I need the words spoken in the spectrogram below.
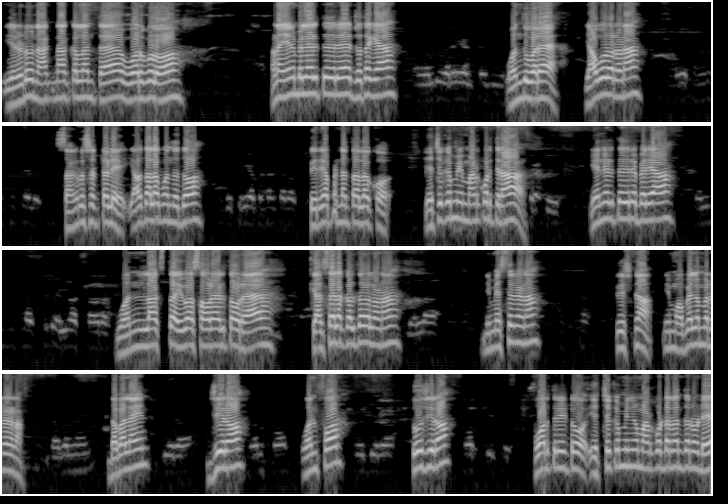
ಎರಡು ನಾಲ್ಕು ನಾಲ್ಕಲ್ಲ ಅಂತ ಓರ್ಗಳು. ಅಣ್ಣ, ಏನ್ ಬೆಲೆ ಹೇಳ್ತಿದ್ರೆ ಜೊತೆಗೆ? ಒಂದೂವರೆ. ಯಾವ ಊರ ಅಣ್ಣ? ಸಂಗ್ರ ಸಟ್ಟಳ್ಳಿ. ಯಾವ ತಾಲೂಕು ಬಂದದ್ದು? ಪಿರಿಯಾಪಟ್ಟಣ ತಾಲೂಕು. ಹೆಚ್ಚು ಕಮ್ಮಿ ಮಾಡ್ಕೊಡ್ತೀರಾ? ಏನ್ ಹೇಳ್ತಿದ್ರೆ ಬೆಲೆಯ ಒಂದ್ ಲಕ್ಷದ ಐವತ್ ಸಾವಿರ ಹೇಳ್ತಾವ್ರೆ. ಕೆಲ್ಸ ಎಲ್ಲ ಕಲ್ತಾವಲ್ಲ ಅಣ್ಣ? ನಿಮ್ ಹೆಸರು ಅಣ್ಣ? ಕೃಷ್ಣ. ನಿಮ್ ಮೊಬೈಲ್ ನಂಬರ್ ಅಣ್ಣ double nine zero one four two zero four three two ಹೆಚ್ಚು ಕಮ್ಮಿ ನೀವು ಮಾಡ್ಕೊಟ್ಟಾರಂತ ನೋಡಿ.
